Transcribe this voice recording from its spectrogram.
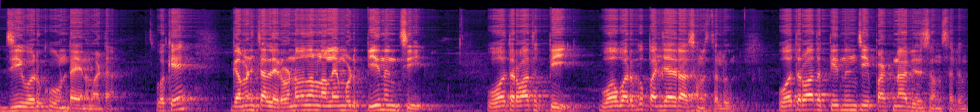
జీ వరకు ఉంటాయన్నమాట. ఓకే? గమనించాలి రెండు వందల నలభై మూడు పి నుంచి ఓ తర్వాత పి ఓ వరకు పంచాయతీరాజ్ సంస్థలు. ఓ తర్వాత పి నుంచి పట్టణాభివృద్ధి సంస్థలు.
